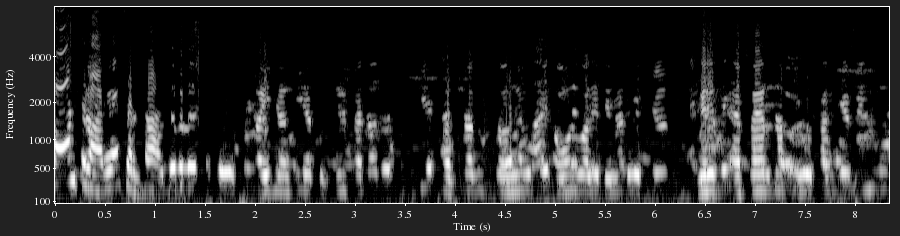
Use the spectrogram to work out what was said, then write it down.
ਕੌਣ ਚਲਾ ਰਿਹਾ ਸਰਕਾਰ। ਉਹਦੇ ਵਿੱਚ ਪੋਸਟ ਪਾਈ ਜਾਂਦੀ ਹੈ ਕੁਝ ਦਿਨ ਪਹਿਲਾਂ ਤੋਂ ਤੁਸੀਂ ਇਹ ਖਸਤਾ ਵੀ ਚਾਹੁੰਦੇ ਹੋ ਕਿ ਆਉਣ ਵਾਲੇ ਦਿਨਾਂ ਦੇ ਵਿੱਚ ਮੇਰੇ ਤੇ ਐਫ ਆਈ ਆਰ ਦਾ ਹੋ ਸਕਦੀ ਹੈ। ਮੈਨੂੰ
